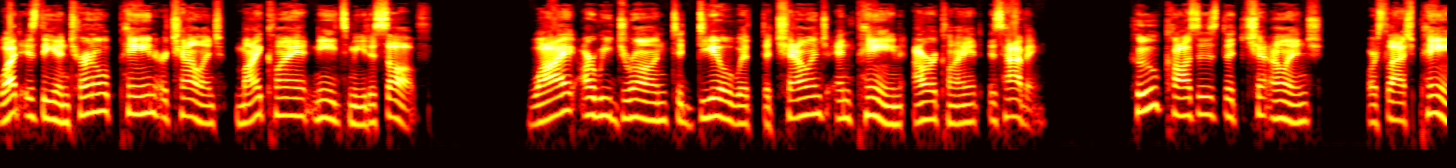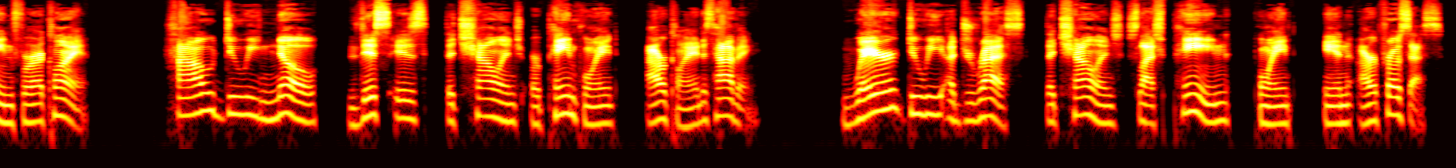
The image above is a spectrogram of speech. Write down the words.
what is the internal pain or challenge my client needs me to solve? Why are we drawn to deal with the challenge and pain our client is having? Who causes the challenge or slash pain for our client? How do we know this is the challenge or pain point our client is having? Where do we address the challenge slash pain point in our process?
